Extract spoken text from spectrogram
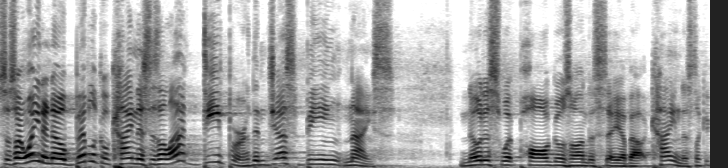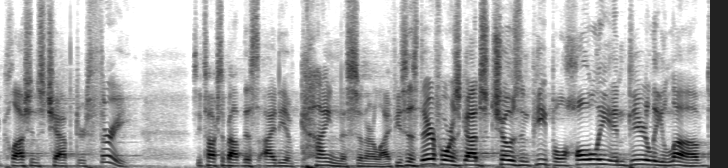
So, so I want you to know biblical kindness is a lot deeper than just being nice. Notice what Paul goes on to say about kindness. Look at Colossians chapter 3. So he talks about this idea of kindness in our life. He says, Therefore, as God's chosen people, holy and dearly loved,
